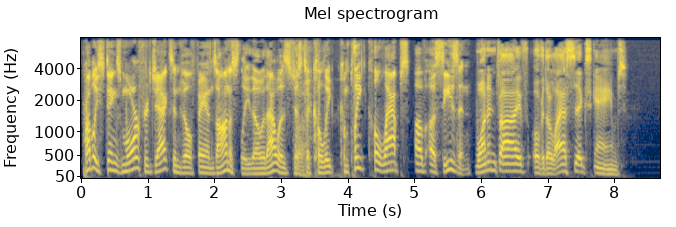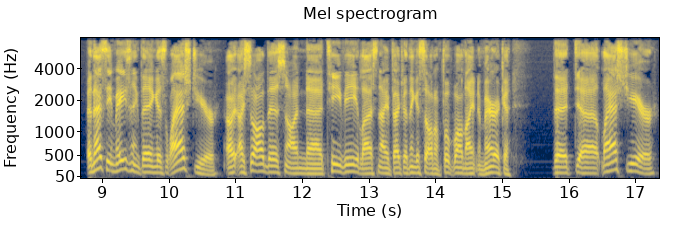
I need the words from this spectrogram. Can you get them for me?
probably stings more for Jacksonville fans, honestly, though. That was just a col- complete collapse of a season. One and five over their last six games. And that's the amazing thing is last year, I, I saw this on uh, TV last night. In fact, I think I saw it on Football Night in America. That uh, last year,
